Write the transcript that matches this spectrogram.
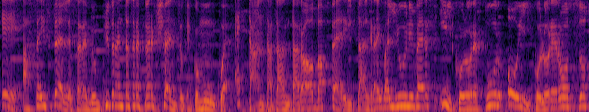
E a 6 stelle sarebbe un più 33%, che comunque è tanta tanta roba per il Tag Rival Universe, il colore Pur o il colore rosso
